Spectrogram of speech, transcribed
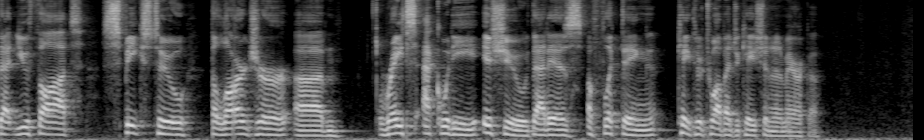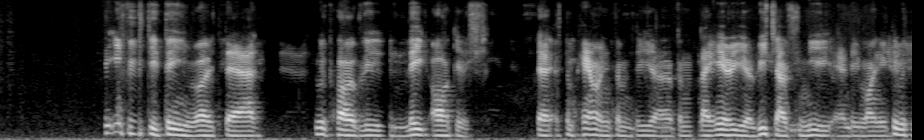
that you thought speaks to the larger um, race equity issue that is afflicting K through 12 education in America? the interesting thing was that it was probably late August that some parents from the uh, from that area reached out to me and they wanted they were,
